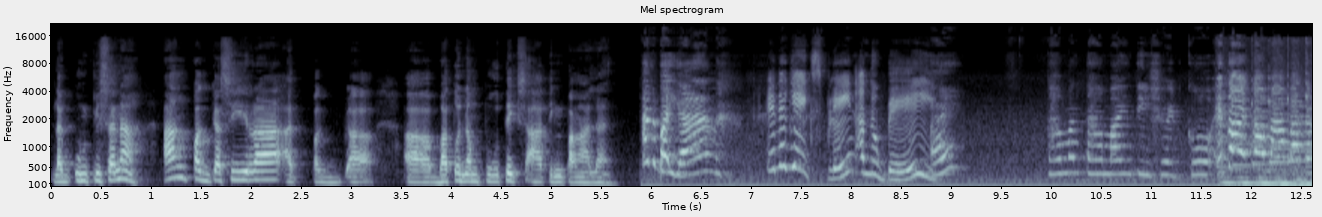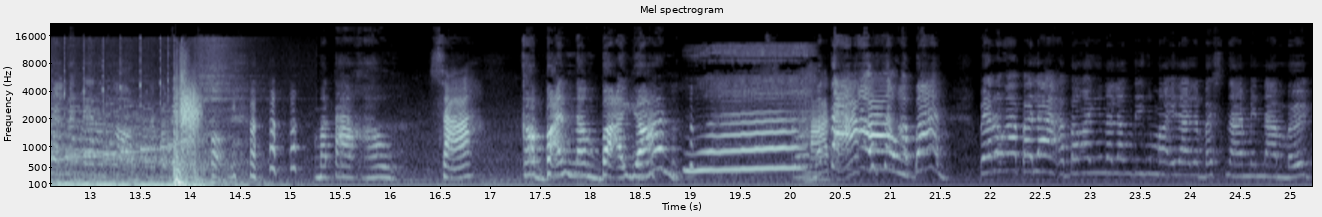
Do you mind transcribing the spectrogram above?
nag-umpisa na ang pagkasira at pag ah, ah, bato ng putik sa ating pangalan. Ano ba yan? Eh, nag-explain? Ano, babe? Ay, tamang-tama yung t-shirt ko. Ito, ito, mga bata helmet, meron to. Napabili ko. Matakaw. Sa? Kaban ng bayan! Wow! Matakaw sa kaban! Pero nga pala, abangan nyo na lang din yung mga ilalabas namin na merch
